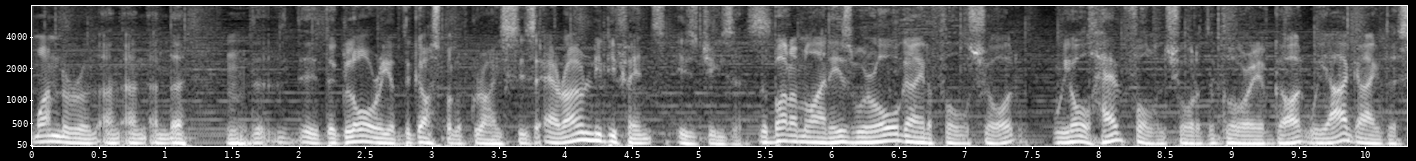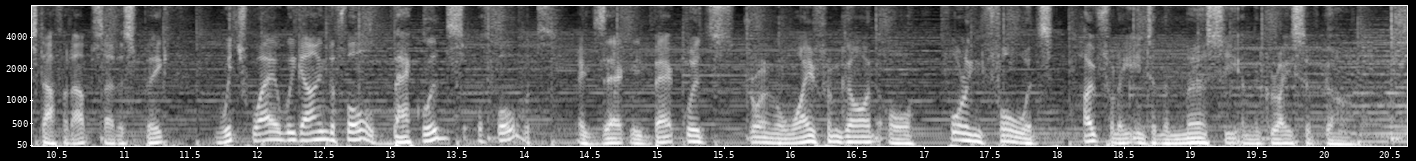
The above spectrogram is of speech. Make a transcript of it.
wonder of, and, and, and the, hmm. the, the the glory of the gospel of grace is our only defense is Jesus. The bottom line is we're all going to fall short. We all have fallen short of the glory of God. We are going to stuff it up, so to speak. Which way are we going to fall? Backwards or forwards? exactly backwards, drawing away from God, or falling forwards, hopefully into the mercy and the grace of God.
